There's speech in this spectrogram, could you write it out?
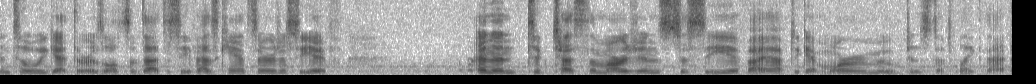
until we get the results of that to see if it has cancer, to see if. And then to test the margins to see if I have to get more removed and stuff like that.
